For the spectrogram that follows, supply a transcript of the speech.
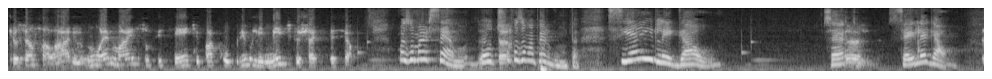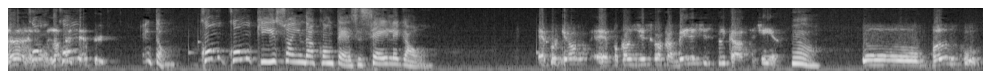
que o seu salário não é mais suficiente para cobrir o limite do cheque especial. Mas o Marcelo, eu eu Ah. fazer uma pergunta. Se é ilegal, certo? Ah. Se é ilegal. Ah, Com- já com- vai ser. Então, como, como que isso ainda acontece se é ilegal? É porque eu- é por causa disso que eu acabei de te explicar, Cidinha. Ah, o banco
